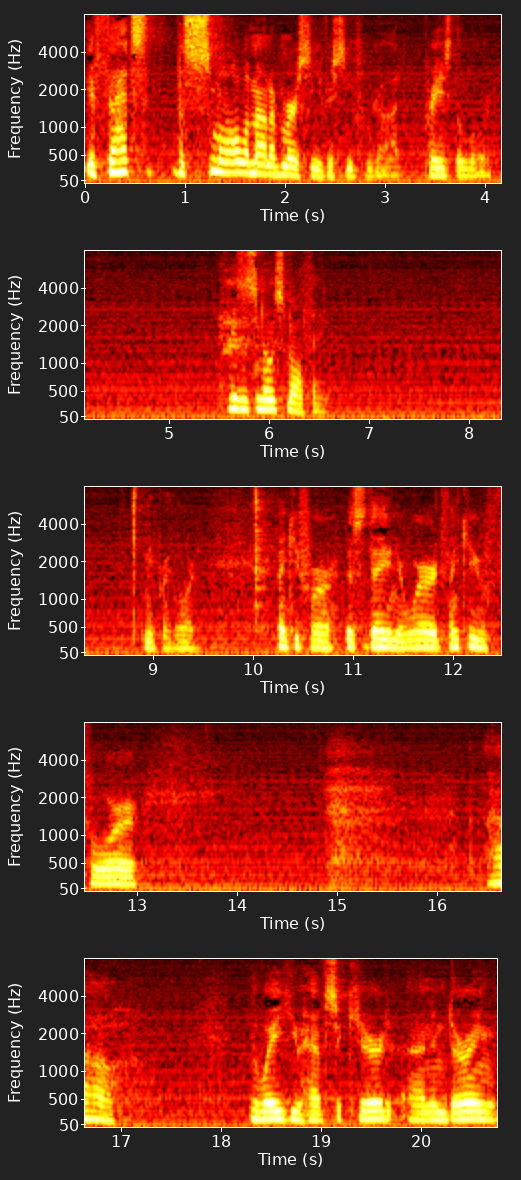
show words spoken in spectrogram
If that's the small amount of mercy you've received from God, praise the Lord. Because it's no small thing. Let me pray, Lord. Thank you for this day in your word. Thank you for oh, the way you have secured an enduring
